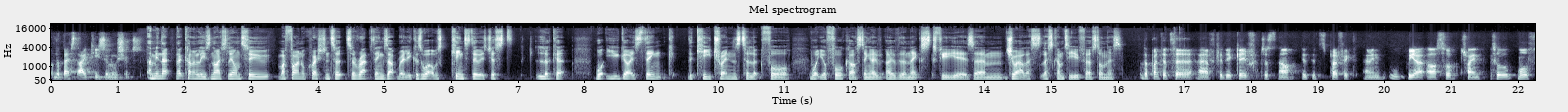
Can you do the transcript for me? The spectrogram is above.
on the best IT solutions. I mean, that, that kind of leads nicely on to my final question to, to wrap things up, really, because what I was keen to do is just look at what you guys think the key trends to look for, what you're forecasting over, over the next few years. Um, João, let's let's come to you first on this. The point that uh, uh, Fridrik gave just now, it, it's perfect. I mean, we are also trying to move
